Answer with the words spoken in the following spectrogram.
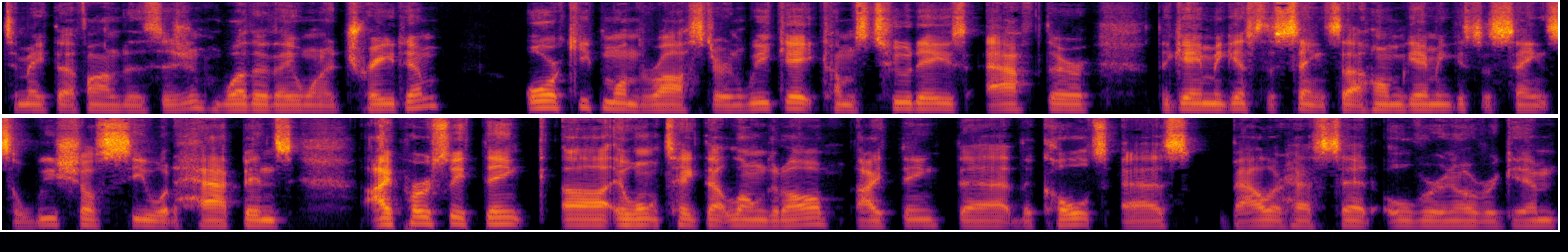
to make that final decision whether they want to trade him or keep him on the roster. And week eight comes two days after the game against the Saints, that home game against the Saints. So we shall see what happens. I personally think uh, it won't take that long at all. I think that the Colts, as Ballard has said over and over again,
